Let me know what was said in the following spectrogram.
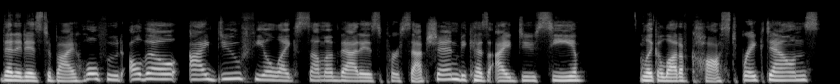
than it is to buy whole food. Although I do feel like some of that is perception because I do see like a lot of cost breakdowns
